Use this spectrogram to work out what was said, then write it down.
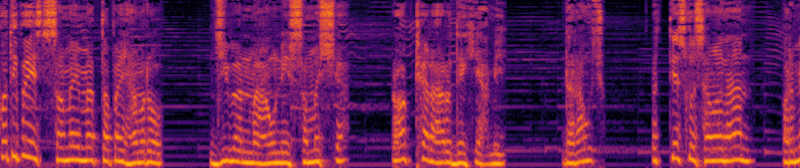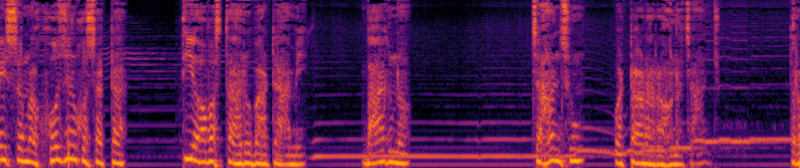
कतिपय समयमा तपाईँ हाम्रो जीवनमा आउने समस्या र अप्ठ्याराहरूदेखि हामी डराउँछौँ र त्यसको समाधान परमेश्वरमा खोज्नुको सट्टा ती अवस्थाहरूबाट हामी भाग्न चाहन्छौँ वा टाढा रहन चाहन्छौँ। तर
